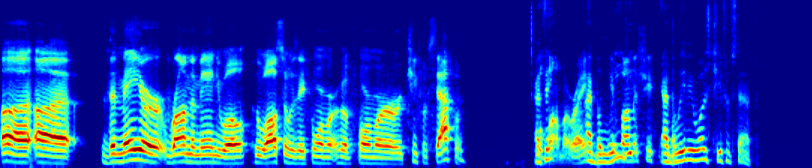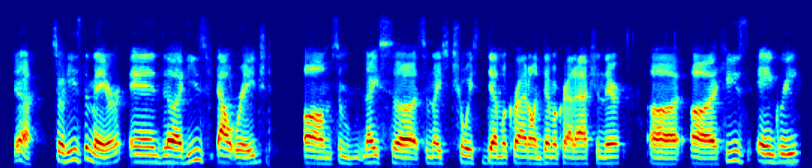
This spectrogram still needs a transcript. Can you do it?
Uh, uh, the mayor Rahm Emanuel, who also was a former who a former chief of staff of I think Obama, right? I believe Obama's chief. I believe he was chief of staff. Yeah. So he's the mayor, and uh, he's outraged. Um, some nice, uh, some nice choice Democrat on Democrat action there. Uh, uh, he's angry.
